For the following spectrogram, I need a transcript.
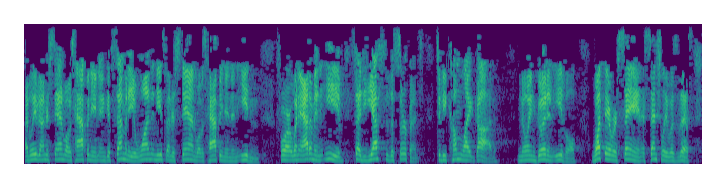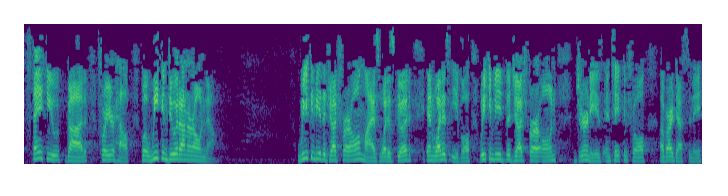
I believe to understand what was happening in Gethsemane, one needs to understand what was happening in Eden. For when Adam and Eve said yes to the serpent to become like God, knowing good and evil, what they were saying essentially was this Thank you, God, for your help, but we can do it on our own now. We can be the judge for our own lives, what is good and what is evil. We can be the judge for our own journeys and take control of our destiny.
